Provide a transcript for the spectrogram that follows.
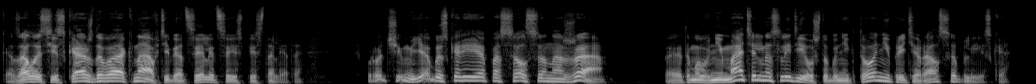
Казалось, из каждого окна в тебя целится из пистолета. Впрочем, я бы скорее опасался ножа, поэтому внимательно следил, чтобы никто не притирался близко.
